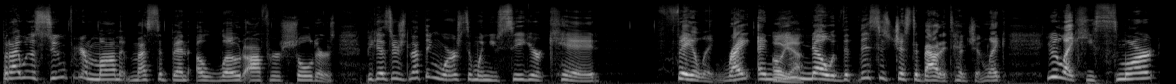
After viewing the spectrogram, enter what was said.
But I would assume for your mom, it must have been a load off her shoulders because there's nothing worse than when you see your kid failing, right? And Oh, you yeah. know that this is just about attention. Like you're like he's smart,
